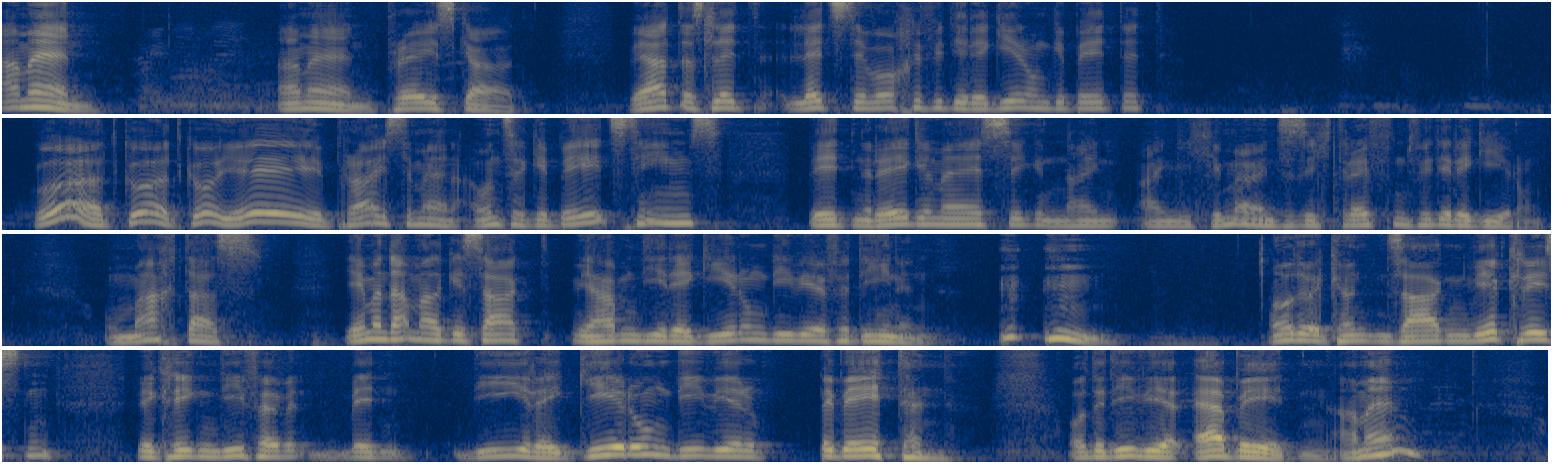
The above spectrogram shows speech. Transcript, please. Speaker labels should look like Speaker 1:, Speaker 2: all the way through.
Speaker 1: Amen. Amen. Praise God. Wer hat das letzte Woche für die Regierung gebetet? Gut, gut, gut. Yay, preis the man. Unsere Gebetsteams beten regelmäßig, nein, eigentlich immer, wenn sie sich treffen für die Regierung. Und macht das. Jemand hat mal gesagt, wir haben die Regierung, die wir verdienen. Oder wir könnten sagen, wir Christen, wir kriegen die, die Regierung, die wir bebeten oder die wir erbeten. Amen.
